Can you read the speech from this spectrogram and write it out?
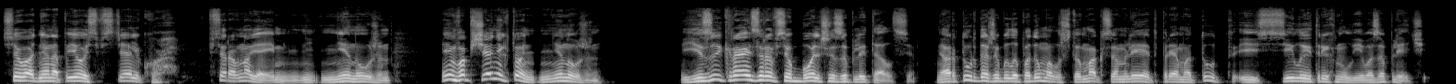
Сегодня напьюсь в стельку. Все равно я им не нужен. Им вообще никто не нужен». Язык Райзера все больше заплетался. Артур даже было подумал, что Макс омлеет прямо тут, и с силой тряхнул его за плечи.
